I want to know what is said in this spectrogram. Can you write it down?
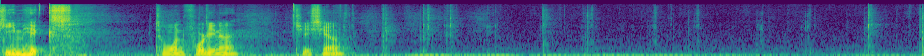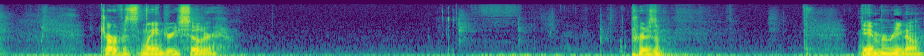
Akiem Hicks to 149. Chase Young. Jarvis Landry Silver. Prizm. Dan Marino.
